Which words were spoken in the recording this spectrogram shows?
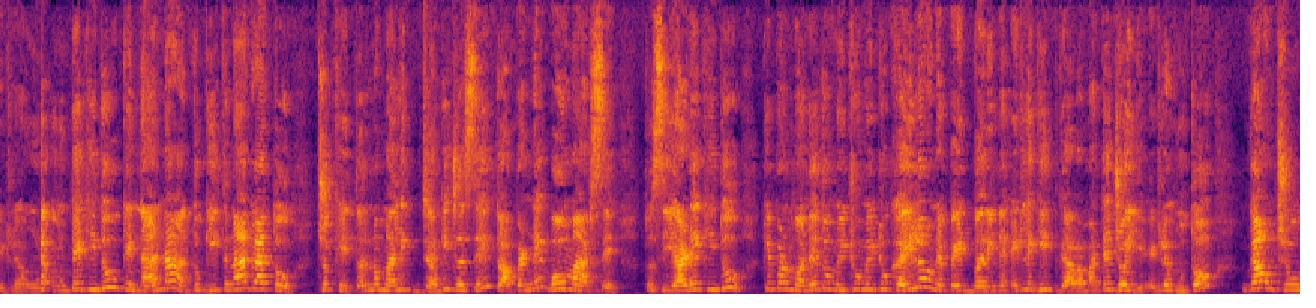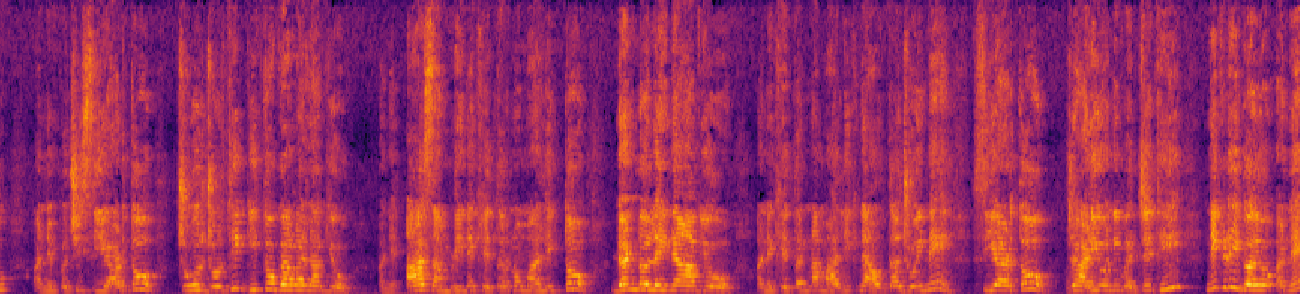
એટલે ઊંટે કીધું કે ના ના, તું ગીત ના ગાતો. જો ખેતરનો માલિક જાગી જશે તો આપણને બહુ મારશે. તો શિયાળે કીધું કે પણ મને તો મીઠું મીઠું ખાઈ લઉં ને પેટ ભરીને એટલે ગીત ગાવા માટે જોઈએ. એટલે હું તો ગાઉં છું. અને પછી શિયાળ તો જોર જોરથી ગીતો ગાવા લાગ્યો. અને આ સાંભળીને ખેતરનો માલિક તો દંડો લઈને આવ્યો. અને ખેતરના માલિકને આવતા જોઈને શિયાળ તો ઝાડીઓની વચ્ચેથી નીકળી ગયો અને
